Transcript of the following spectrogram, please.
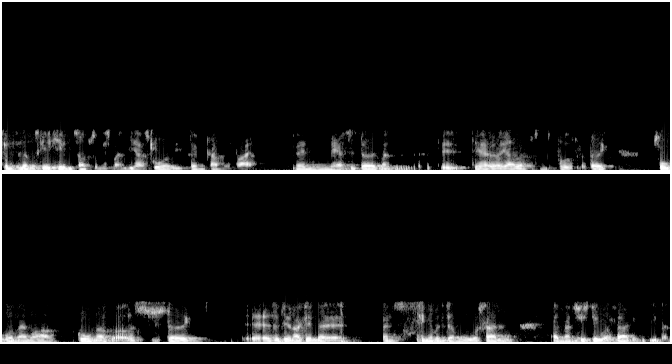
Selvtid er måske ikke helt i top, som hvis man lige har scoret i fem kampe i streg. Men jeg synes stadig, at man, det, det her, jeg har været som fodboldspiller, stadig tro på, at man var god nok, og synes stadig, øh, altså det er nok det med, man tænker med det der med uretfærdighed, at man synes, det er uretfærdigt, fordi man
